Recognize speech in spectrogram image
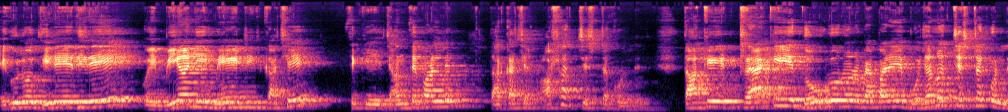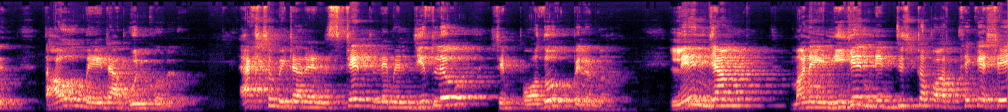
এগুলো ধীরে ধীরে ওই বিয়ানি মেয়েটির কাছে থেকে জানতে পারলেন, তার কাছে আসার চেষ্টা করলেন। তাকে ট্র্যাকে দৌড়ানোর ব্যাপারে বোঝানোর চেষ্টা করলেন। তাও মেয়েটা ভুল করল। একশো মিটারের স্টেট লেভেল জিতলেও সে পদক পেল না। লেন জাম্প মানে নিজের নির্দিষ্ট পথ থেকে সে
